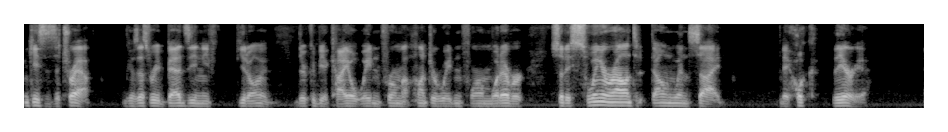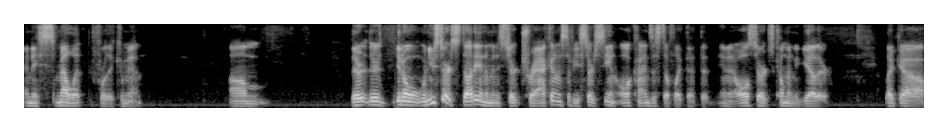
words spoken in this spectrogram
in case it's a trap because that's where he beds and he, you know, there could be a coyote waiting for him, a hunter waiting for him, whatever. So they swing around to the downwind side. They hook the area and they smell it before they come in. Um, there, there, you know, when you start studying them and you start tracking them and stuff, you start seeing all kinds of stuff like that, that and it all starts coming together. Like, uh,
